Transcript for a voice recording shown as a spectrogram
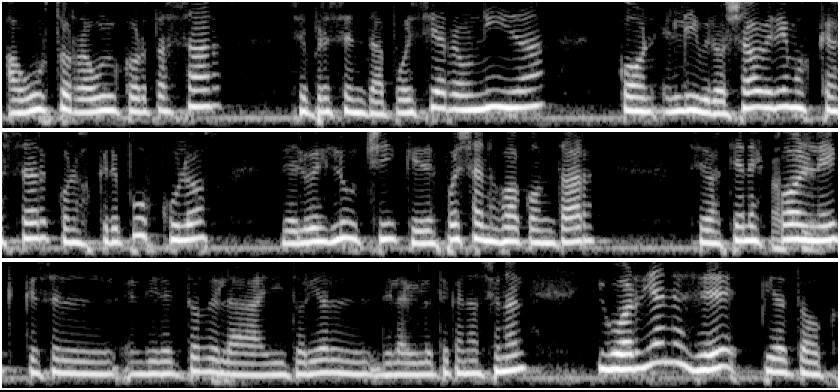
Augusto Raúl Cortázar, se presenta Poesía Reunida con el libro Ya veremos qué hacer con los crepúsculos de Luis Lucci, que después ya nos va a contar Sebastián Skolnick, que es el, director de la editorial de la Biblioteca Nacional, y Guardianes de Piatok.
